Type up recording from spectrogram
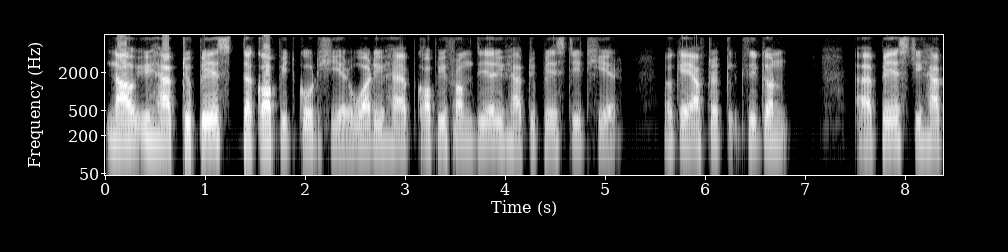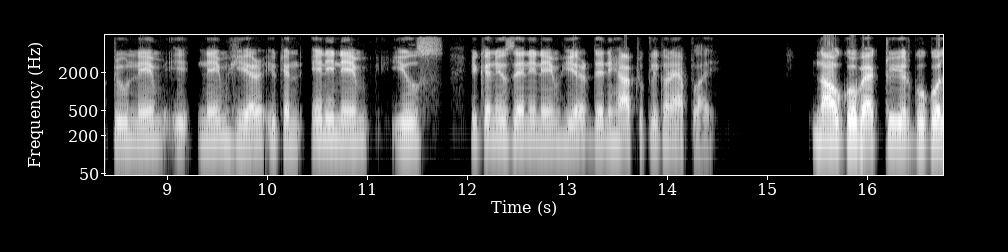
now you have to paste the copied code here. What you have copy from there you have to paste it here. Okay after cl click on uh, paste you have to name name here. You can any name use you can use any name here then you have to click on apply. Now go back to your google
